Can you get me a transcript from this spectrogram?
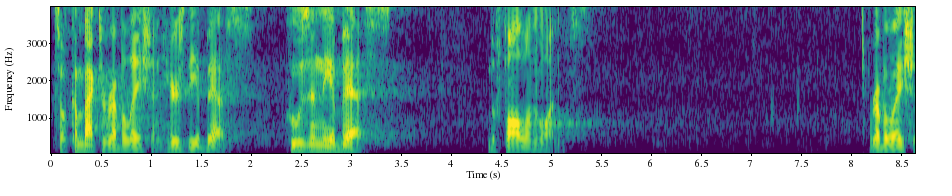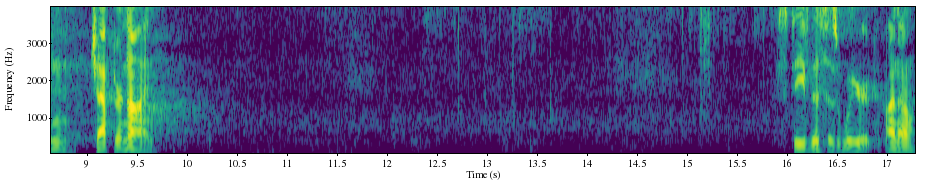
So come back to Revelation. Here's the abyss. Who's in the abyss? The fallen ones. Revelation chapter 9. Steve, this is weird. I know.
